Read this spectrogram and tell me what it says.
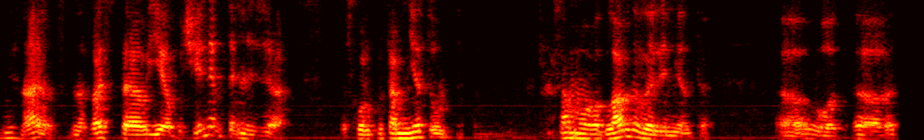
не знаю, назвать это и обучением-то нельзя, поскольку там нету самого главного элемента. Э, вот. Э,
